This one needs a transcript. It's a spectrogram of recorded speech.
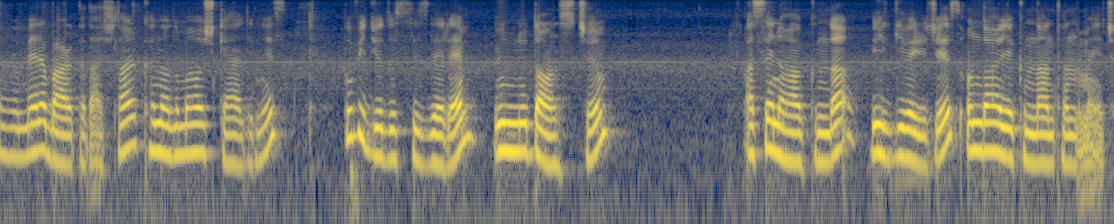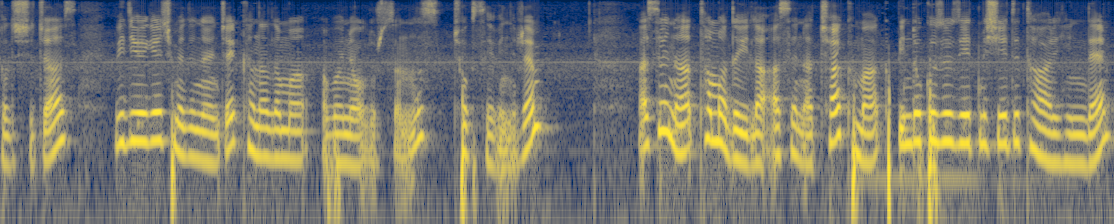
Ee, Merhaba arkadaşlar, kanalıma hoş geldiniz. Bu videoda sizlere ünlü dansçı Asena hakkında bilgi vereceğiz. Onu daha yakından tanımaya çalışacağız. Videoya geçmeden önce kanalıma abone olursanız çok sevinirim. Asena tam adıyla Asena Çakmak 1977 tarihinde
